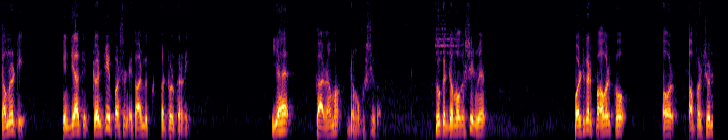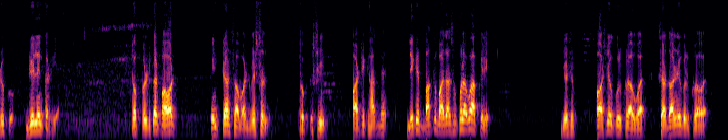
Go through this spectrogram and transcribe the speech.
کمیونٹی انڈیا کی ٹوینٹی پرسینٹ اکانمی کنٹرول کر رہی۔ یہ ہے کارنامہ ڈیموکریسی کا۔ کیونکہ ڈیموکریسی میں پولیٹیکل پاور کو اور اپرچونیٹی کو ڈیلنگ کر دیا تو political power in terms of administration تو کسی پارٹی کے ہاتھ میں لیکن باقی بازار سب کھلا ہوا آپ کے لیے جیسے پارسیوں کو کھلا ہوا ہے سردانی کو کھلا ہوا ہے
